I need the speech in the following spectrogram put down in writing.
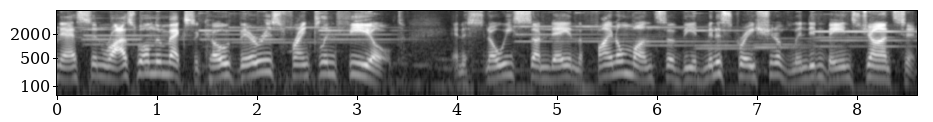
Ness and Roswell, New Mexico, there is Franklin Field. And a snowy Sunday in the final months of the administration of Lyndon Baines Johnson.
